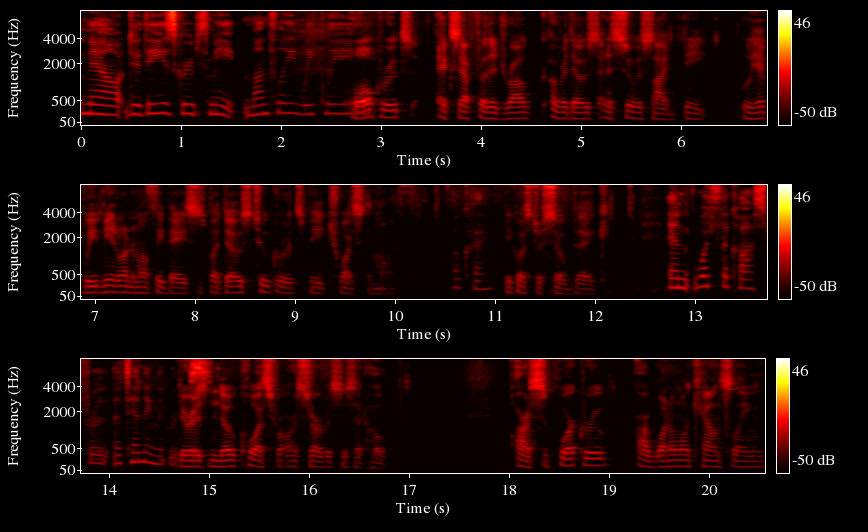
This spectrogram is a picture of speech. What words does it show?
Now, do these groups meet monthly, weekly? All groups except for the drug overdose and a suicide meet. We have, we meet on a monthly basis, but those two groups meet twice a month. Okay. Because they're so big. And what's the cost for attending the groups? There is no cost for our services at Hope. Our support group, our one-on-one counseling,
